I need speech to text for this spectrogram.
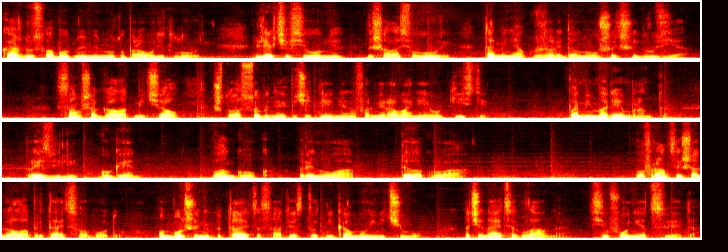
Каждую свободную минуту проводит Лувр. Легче всего мне дышалось в Лувре. Там меня окружали давно ушедшие друзья. Сам Шагал отмечал, что особенное впечатление на формирование его кисти, помимо Рембранта, произвели Гоген, Ван Гог, Ренуар, Делакруа. Во Франции Шагал обретает свободу. Он больше не пытается соответствовать никому и ничему. Начинается главное – симфония цвета,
